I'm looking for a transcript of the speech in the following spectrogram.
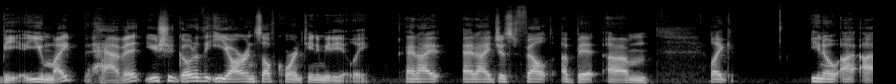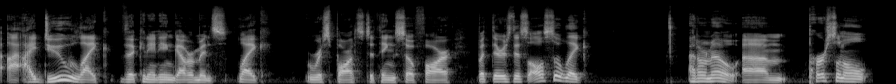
be, you might have it, you should go to the ER and self quarantine immediately." And I and I just felt a bit um, like you know, I, I, I do like the Canadian government's like response to things so far, but there's this also like, I don't know, um, personal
